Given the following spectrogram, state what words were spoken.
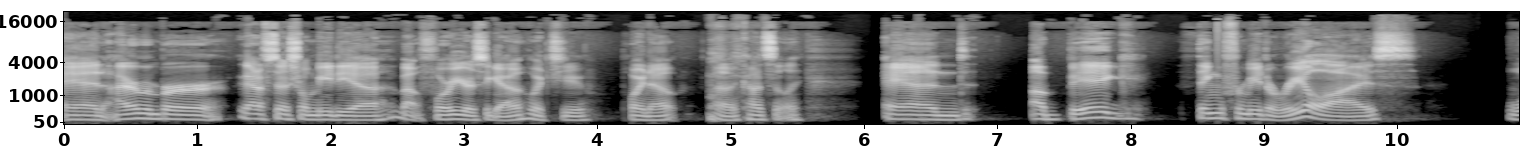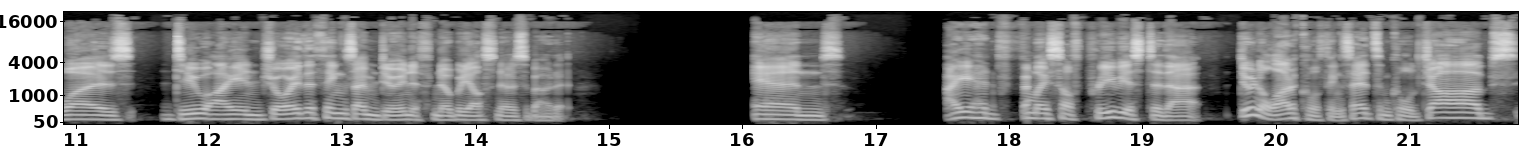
And I remember I got off social media about four years ago, which you point out uh, constantly. And a big thing for me to realize was do I enjoy the things I'm doing if nobody else knows about it? And I had found myself previous to that doing a lot of cool things. I had some cool jobs.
